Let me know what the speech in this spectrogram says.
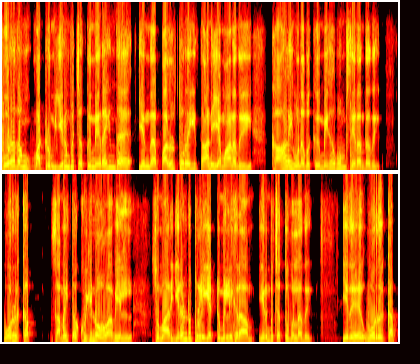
புரதம் மற்றும் இரும்புச்சத்து நிறைந்த இந்த பல்துறை தானியமானது காலை உணவுக்கு மிகவும் சிறந்தது. ஒரு கப் சமைத்த குயினோவாவில் சுமார் இரண்டு புள்ளி எட்டு மில்லிகிராம் இரும்புச்சத்து உள்ளது. இது ஒரு கப்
